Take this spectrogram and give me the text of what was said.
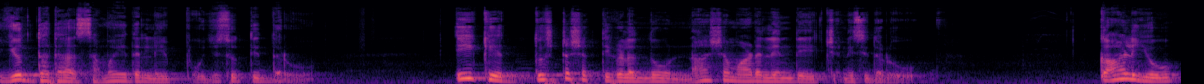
ಯುದ್ಧದ ಸಮಯದಲ್ಲಿ ಪೂಜಿಸುತ್ತಿದ್ದರು. ಈಕೆ ದುಷ್ಟಶಕ್ತಿಗಳನ್ನು ನಾಶ ಮಾಡಲೆಂದೇ ಜನಿಸಿದಳು. ಕಾಳಿಯು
